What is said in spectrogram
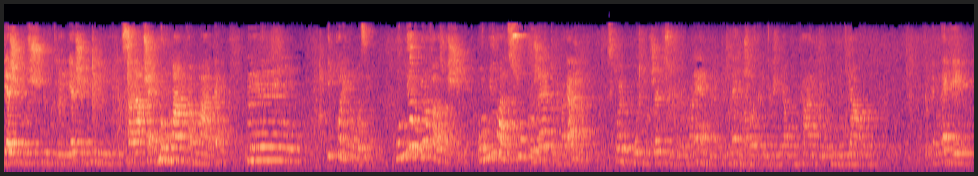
10 prosciutti, 10 kg salà, cioè non mancano mai. Eh. Mm, piccole cose, ognuno però fa la sua scelta, ognuno ha il suo progetto, che magari siccome molti progetti sono permanenti, perché non è che una volta che li prendiamo in carico li vogliamo, perché non è che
